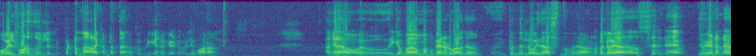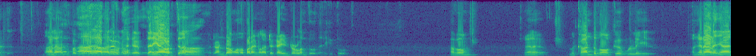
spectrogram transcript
മൊബൈൽ ഫോണൊന്നും ഇല്ലല്ലോ. പെട്ടെന്ന് ആളെ കണ്ടെത്താനൊക്കെ പിടിക്കാനൊക്കെ ആയിട്ട് വലിയ പാടാണല്ലോ. അങ്ങനെ ഒരിക്കൽ നമുക്ക് എന്നോട് പറഞ്ഞത് ഇപ്പം ലോഹിദാസ് എന്ന് പറഞ്ഞ ആളുണ്ട്. അപ്പം ലോഹിദാസിന്റെ ന്യൂയേട്ടന്റെ നാലാമത്തെ തനിയാവർത്തനം രണ്ടോ മൂന്നോ പടങ്ങളായിട്ട് കഴിഞ്ഞിട്ടുള്ളെന്ന് തോന്നുന്നു എനിക്ക് തോന്നുന്നു. അപ്പം അങ്ങനെ ഒന്ന് കണ്ടു നോക്ക് പുള്ളി. അങ്ങനെയാണ് ഞാൻ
